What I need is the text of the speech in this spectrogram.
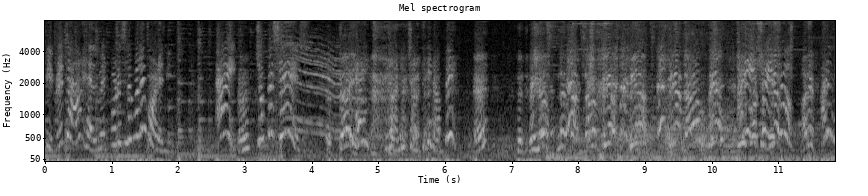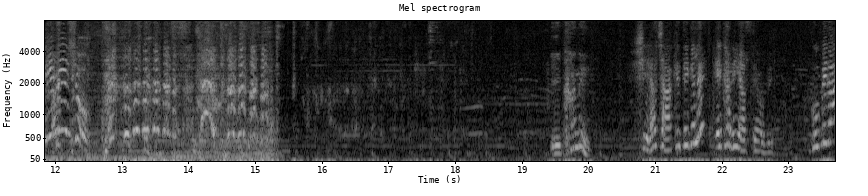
পিঁপড়েটা হেলমেট পরেছিল বলে পড়েনি এই হ্যাঁ? চোখটা শেষ। তাই? এই রানীর চার থেকে নামবে? হ্যাঁ? না, না, না, দাঁড়াও, প্রিয়া, প্রিয়া, প্রিয়া, দাঁড়াও, প্রিয়া, কি করছ, প্রিয়া? আরে, আরে নেমে এসো এখানে? সেরা চা খেতে গেলে এখানেই আসতে হবে। গোপীদা?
